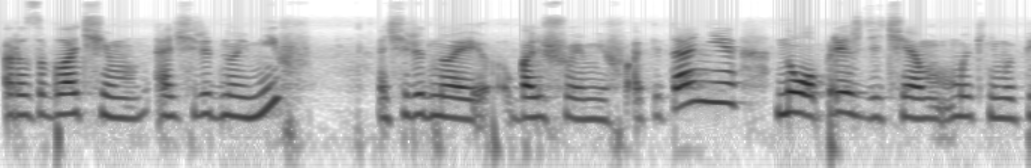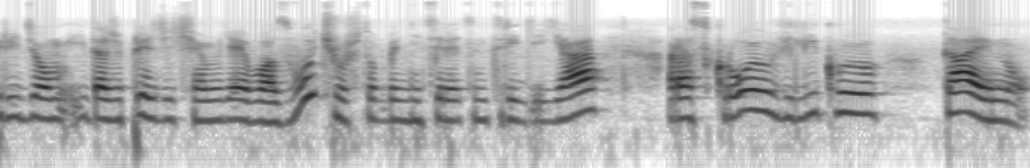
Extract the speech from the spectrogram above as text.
разоблачим очередной миф – очередной большой миф о питании, но прежде чем мы к нему перейдем, и даже прежде чем я его озвучу, чтобы не терять интриги, я раскрою великую тайну.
